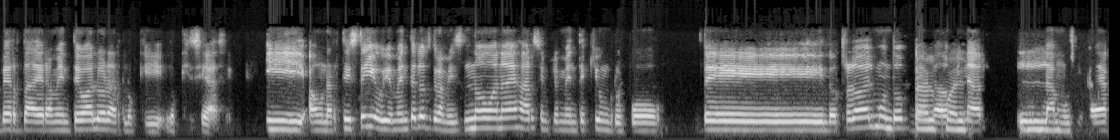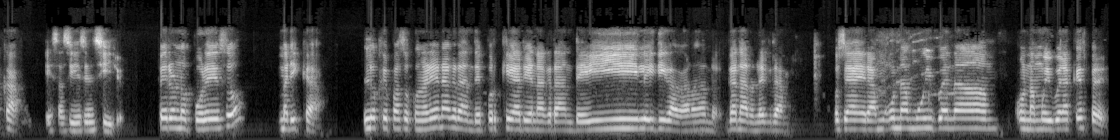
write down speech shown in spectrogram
verdaderamente valorar lo que, lo que se hace. Y a un artista, y obviamente los Grammys no van a dejar simplemente que un grupo del otro lado del mundo venga a dominar la música de acá. Es así de sencillo. Pero no por eso, Marica, lo que pasó con Ariana Grande, porque Ariana Grande y Lady Gaga ganaron el Grammy. O sea, era una muy buena, una muy buena que esperé.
